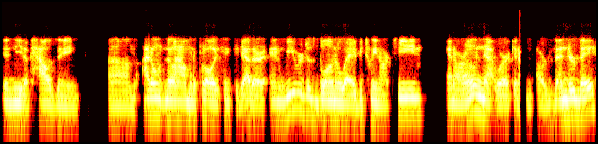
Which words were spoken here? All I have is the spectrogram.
in need of housing. Um, I don't know how I'm going to put all these things together. And we were just blown away between our team and our own network and our vendor base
